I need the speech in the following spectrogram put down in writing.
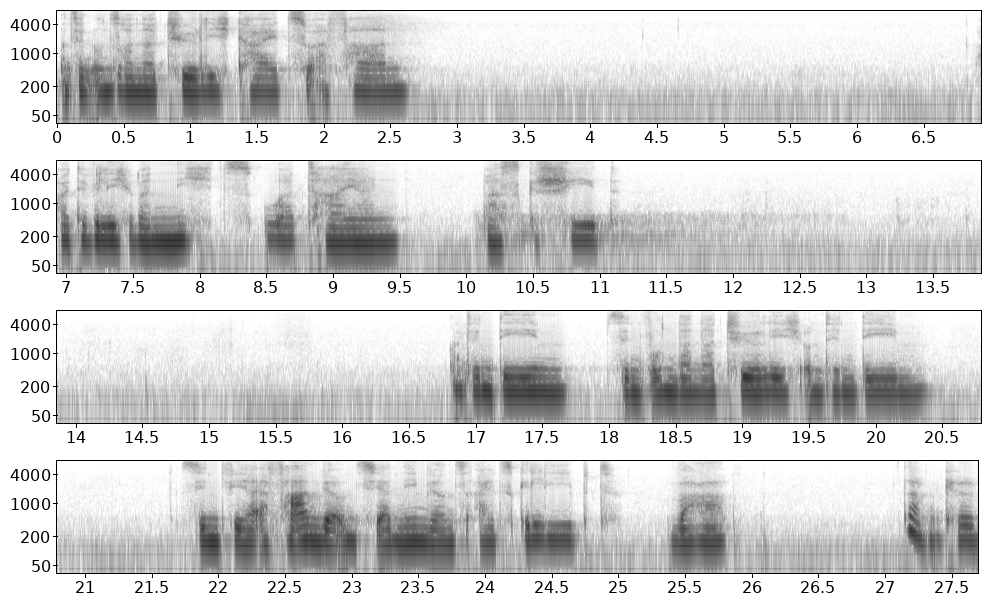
Uns in unserer Natürlichkeit zu erfahren. Heute will ich über nichts urteilen, was geschieht. Und in dem sind Wunder natürlich und in dem sind wir, erfahren wir uns ja, nehmen wir uns als geliebt wahr. Danke.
